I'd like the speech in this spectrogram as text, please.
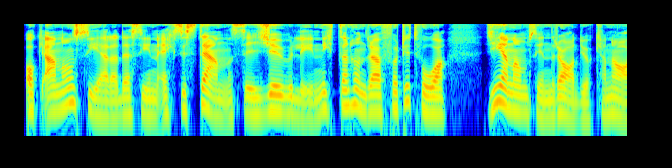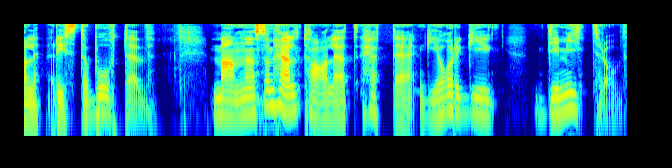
och annonserade sin existens i juli 1942 genom sin radiokanal Ristobotev. Mannen som höll talet hette Georgi Dimitrov.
